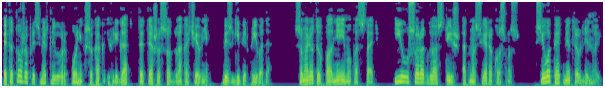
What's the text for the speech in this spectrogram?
Это тоже предсмертный выбор Оникса, как и фрегат ТТ-602 «Кочевник» без гиперпривода. Самолеты вполне ему подстать. ИУ-42 «Стриж», атмосфера-космос. Всего 5 метров длиной.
